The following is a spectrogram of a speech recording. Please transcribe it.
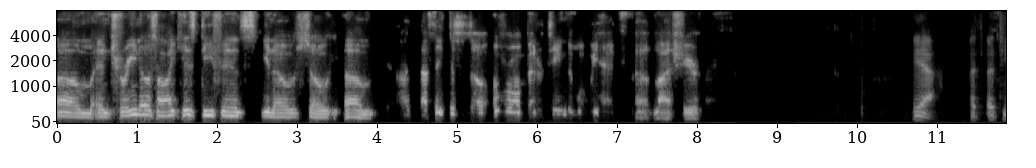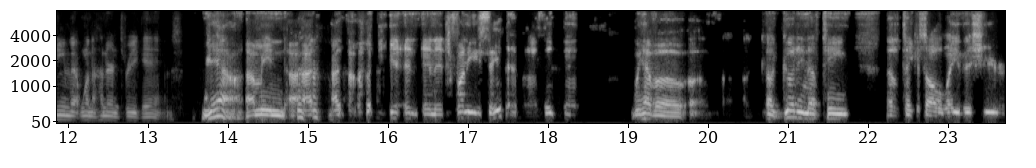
Um, and Chirinos, I like his defense. You know, so um, I, I think this is an overall better team than what we had uh, last year. Yeah, a, a, team that won 103 games. Yeah, I mean, I, I, I, and, and, it's funny you say that, but I think that we have a, a, a good enough team that'll take us all the way this year.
